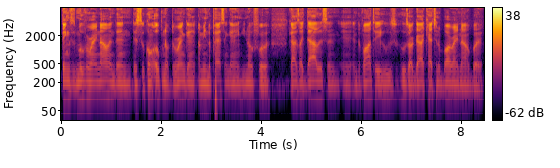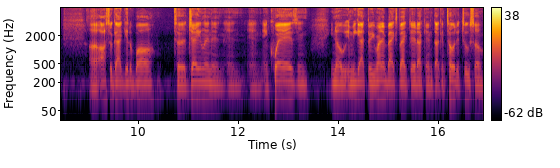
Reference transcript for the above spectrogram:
things is moving right now, and then it's going to open up the run game. I mean, the passing game. You know, for guys like Dallas and, and, and DeVonta, who's who's our guy catching the ball right now. But uh, also got to get the ball to Jalen and and and and Quez, and you know, and we got three running backs back there that can that can tote it too. So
